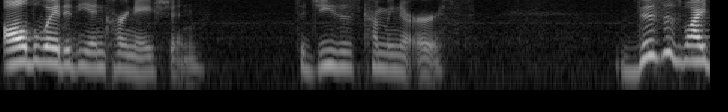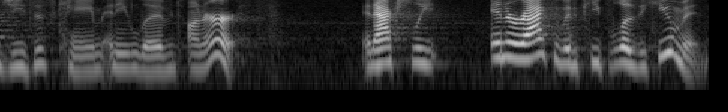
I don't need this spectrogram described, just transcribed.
all the way to the incarnation, to Jesus coming to earth. This is why Jesus came and he lived on earth and actually interacted with people as a human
